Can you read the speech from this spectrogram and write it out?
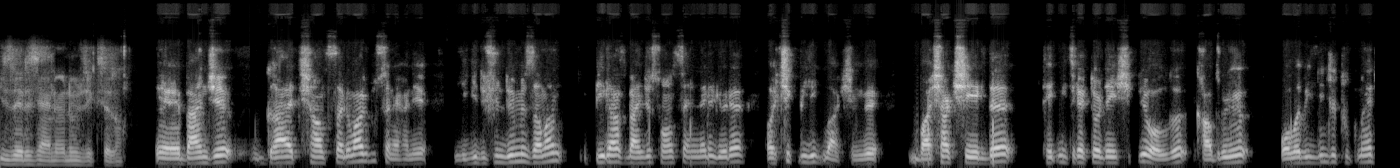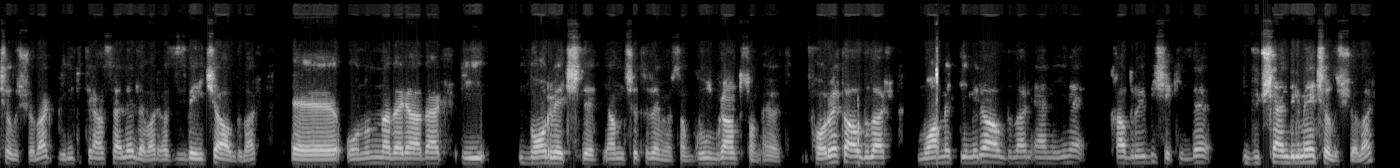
izleriz yani önümüzdeki sezon. E, bence gayet şansları var bu sene. Hani ligi düşündüğümüz zaman biraz bence son senelere göre açık bir lig var. Şimdi Başakşehir'de teknik direktör değişikliği oldu. Kadroyu olabildiğince tutmaya çalışıyorlar. Bir iki transferleri de var. Aziz Beyç'i aldılar. Ee, onunla beraber bir Norveçli yanlış hatırlamıyorsam Gulbranson evet. Forvet aldılar. Muhammed Demir'i aldılar. Yani yine kadroyu bir şekilde güçlendirmeye çalışıyorlar.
